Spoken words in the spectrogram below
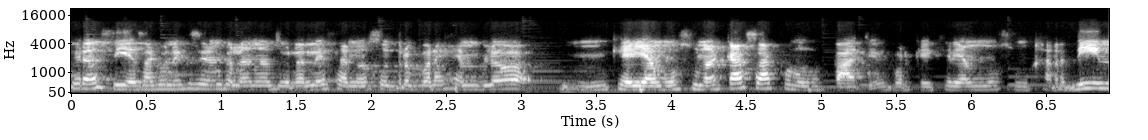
pero sí, esa conexión con la naturaleza. Nosotros, por ejemplo, mm, queríamos una casa con un patio, porque queríamos un jardín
